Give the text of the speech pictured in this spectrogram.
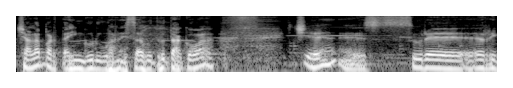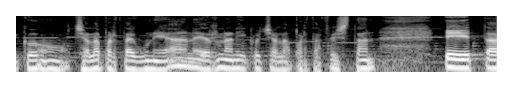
txalaparta inguruan ezagututakoa, txe, e, zure herriko txalaparta egunean, Hernaniko txalaparta festan, eta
